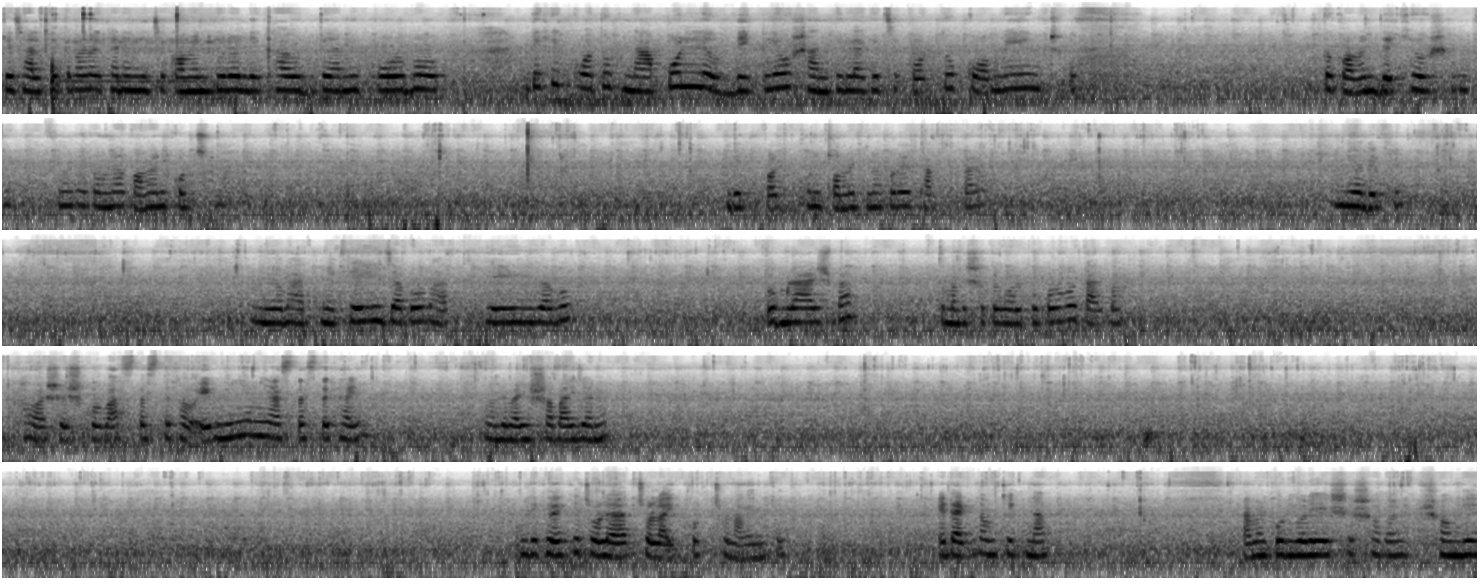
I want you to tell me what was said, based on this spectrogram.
কে ঝাল খেতে পারো, এখানে নিচে কমেন্টগুলো লেখা উঠবে, আমি পড়ব। দেখি কত না পড়লেও, দেখলেও শান্তি লাগেছে, কত কমেন্ট তো কমেন্ট দেখেও শান্তি, কিন্তু তোমরা কমেন্ট করছ না। দেখি, কতক্ষণ কমেন্ট না করে থাকতে পারো। আমিও দেখি। আমিও ভাত মেখেই যাব, ভাত খেয়েই যাব। তোমরা আসবা, তোমাদের সাথে গল্প করব, তারপর খাওয়া শেষ করব। আস্তে আস্তে খাব এমনি আমি আস্তে আস্তে খাই। আমাদের বাড়ির সবাই জানে। দেখে দেখে চলে যাচ্ছ লাইক করছ না কিন্তু। এটা একদম ঠিক না। আমার পরিবারে এসে সবার সঙ্গে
